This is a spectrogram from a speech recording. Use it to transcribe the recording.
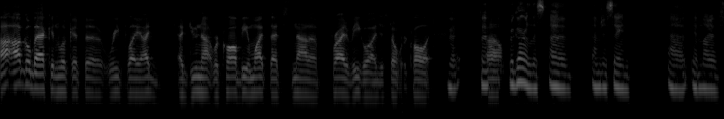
I, I'll go back and look at the replay. I I do not recall being wiped. That's not a pride of ego. I just don't recall it. Right. But Uh, regardless, uh, I'm just saying, uh, it might have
